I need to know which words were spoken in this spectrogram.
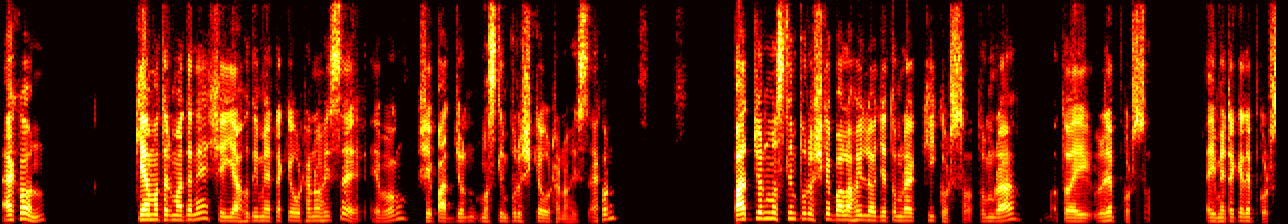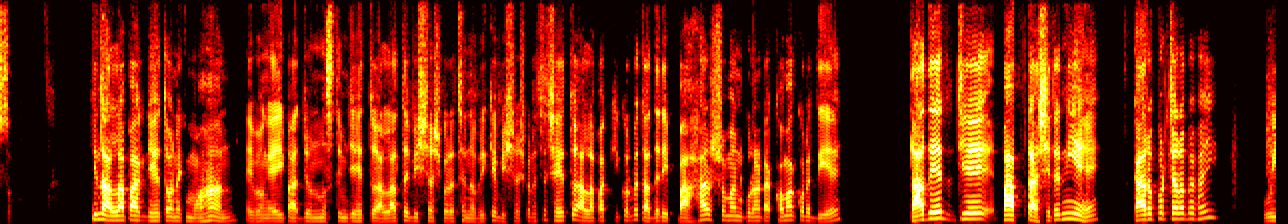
এখন কেয়ামতের ময়দানে সেই ইয়াহুদি মেয়েটাকে উঠানো হয়েছে এবং সেই পাঁচজন মুসলিম পুরুষকে উঠানো হয়েছে এখন পাঁচজন মুসলিম পুরুষকে বলা হইল যে, "তোমরা কি করছ? তোমরা তো এই রেপ করছ। এই মেয়েটাকে রেপ করছ।" কিন্তু আল্লাহ পাক যেহেতু অনেক মহান এবং এই ৫ জন মুসলিম যেহেতু আল্লাহতে বিশ্বাস করেছে, নবীকে বিশ্বাস করেছে, সেহেতু আল্লাহ পাক কি করবে? তাদের এই পাহাড় সমান গুনাহটা ক্ষমা করে দিয়ে, তাদের যে পাপটা সেটা নিয়ে কার উপর চড়াবে ভাই? ওই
